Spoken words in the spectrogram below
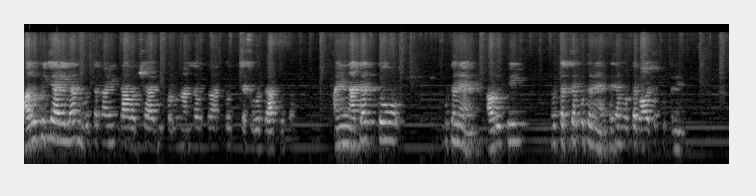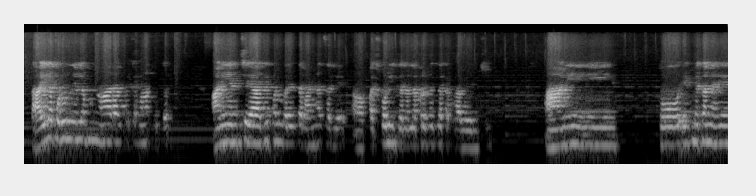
आरोपीच्या आईला मृतकाने दहा वर्ष आधी पडून आणला होता आणि तो तिच्यासोबत राहत होता. आणि नात्यात तो पुतणे आहे. आरोपी मृतकच्या पुतणे आहे त्याच्या मोठ्या गावाच्या पुतणे आहे. आईला पडून नेलं म्हणून हा राग त्याच्या मनात होतं. आणि यांचे आधी पण बरेचदा भांडणं झाले. पाचपावली पाचपौली जणाला प्रगतला तक्रार यांची. आणि तो एकमेकांना हे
